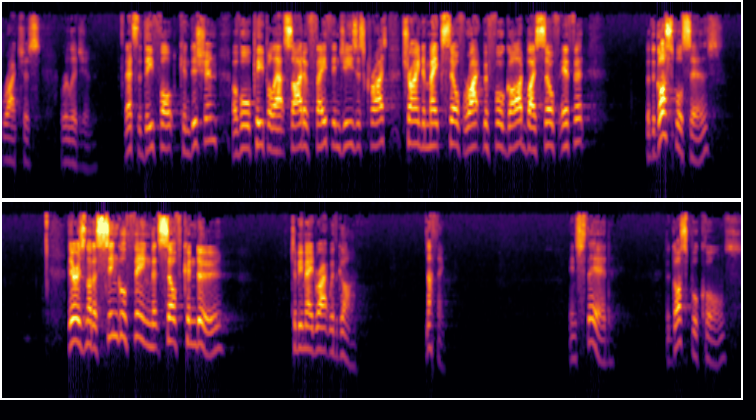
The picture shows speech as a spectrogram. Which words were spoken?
righteous religion. That's the default condition of all people outside of faith in Jesus Christ, trying to make self right before God by self effort. But the gospel says there is not a single thing that self can do to be made right with God. Nothing. Instead, the gospel calls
